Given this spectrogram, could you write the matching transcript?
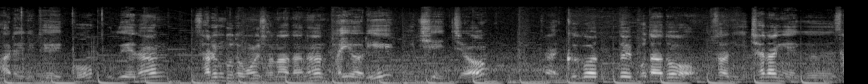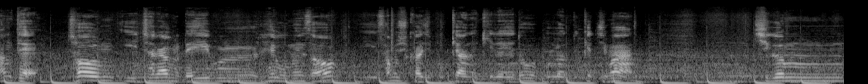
발현이 되어 있고 그 위에는 사륜구동을 전환하는 다이얼이 위치해 있죠. 자, 그것들보다도 우선 이 차량의 그 상태 처음 이 차량을 매입을 해오면서 이 사무실까지 복귀하는 길에도 물론 음, 지금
